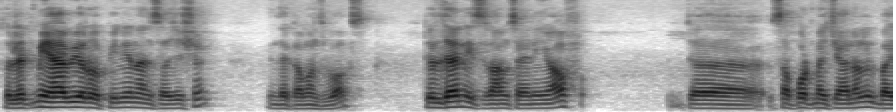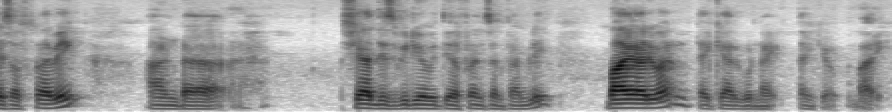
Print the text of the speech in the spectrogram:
So let me have your opinion and suggestion in the comments box. Till then it's ram signing off. Uh, support my channel by subscribing and uh, share this video with your friends and family. Bye everyone. Take care. Good night. Thank you. Bye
